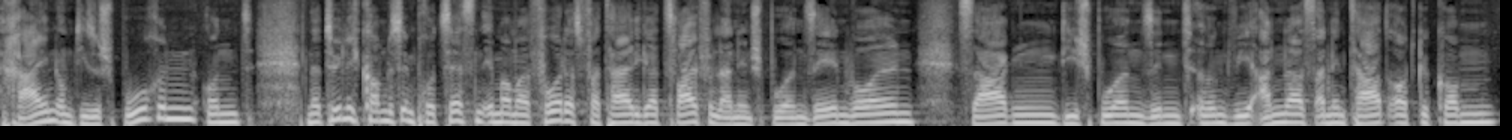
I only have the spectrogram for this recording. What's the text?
rein um diese Spuren und natürlich kommt es in Prozessen immer mal vor, dass Verteidiger Zweifel an den Spuren sehen wollen, sagen, die Spuren sind irgendwie anders an den Tatort gekommen.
